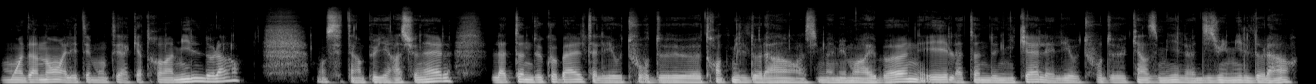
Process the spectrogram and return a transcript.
moins d'un an, elle était montée à 80 000 dollars. Bon, c'était un peu irrationnel. La tonne de cobalt, elle est autour de 30 000 dollars, si ma mémoire est bonne. Et la tonne de nickel, elle est autour de 15 000, 18 000 dollars.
